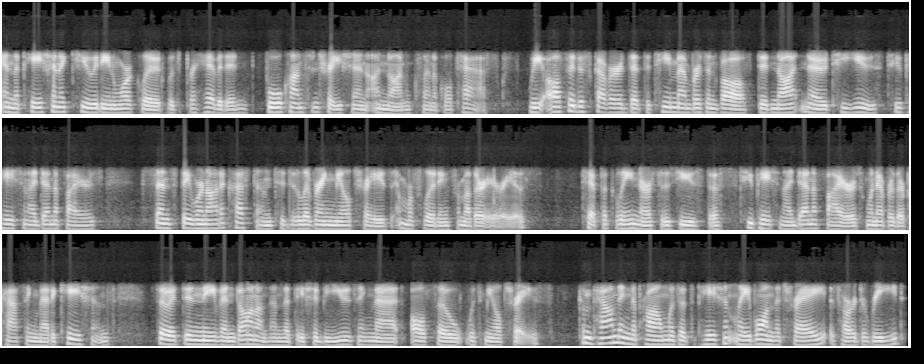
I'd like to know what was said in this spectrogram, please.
and the patient acuity and workload was prohibited full concentration on non clinical tasks. We also discovered that the team members involved did not know to use two patient identifiers since they were not accustomed to delivering meal trays and were floating from other areas. Typically, nurses use those two patient identifiers whenever they're passing medications, so it didn't even dawn on them that they should be using that also with meal trays. Compounding the problem was that the patient label on the tray is hard to read.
